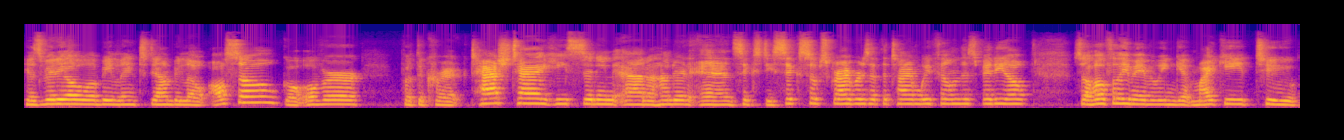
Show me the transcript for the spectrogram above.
his video will be linked down below. Also, go over, put the correct hashtag. He's sitting at 166 subscribers at the time we filmed this video. So hopefully maybe we can get Mikey to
